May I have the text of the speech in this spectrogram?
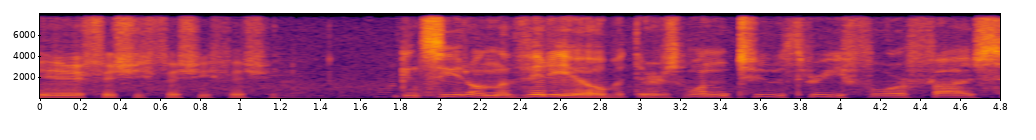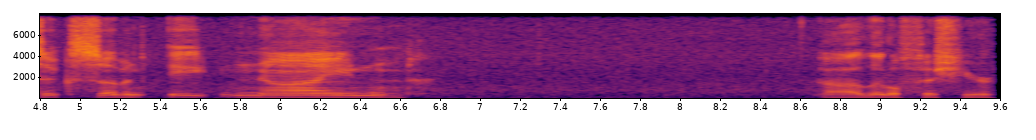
Here, fishy, fishy, fishy. You can see it on the video, but there's one, two, three, four, five, six, seven, eight, nine uh, little fish here.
